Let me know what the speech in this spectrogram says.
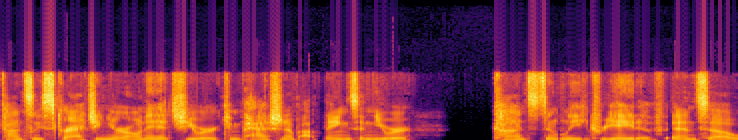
constantly scratching your own itch. You were compassionate about things and you were constantly creative. And so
